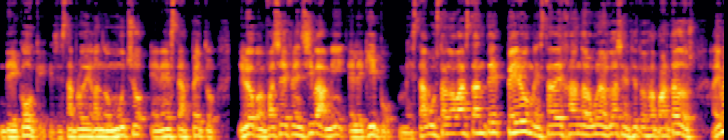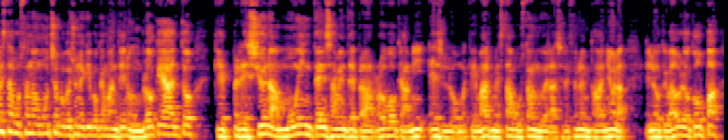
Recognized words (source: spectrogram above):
de Coque, que se está prodigando mucho en este aspecto. Y luego en fase defensiva a mí el equipo me está gustando bastante, pero me está dejando algunas dudas en ciertos apartados. A mí me está gustando mucho porque es un equipo que mantiene un bloque alto, que presiona muy intensamente para robo, que a mí es lo que más me está gustando de la selección española en lo que va a Eurocopa,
